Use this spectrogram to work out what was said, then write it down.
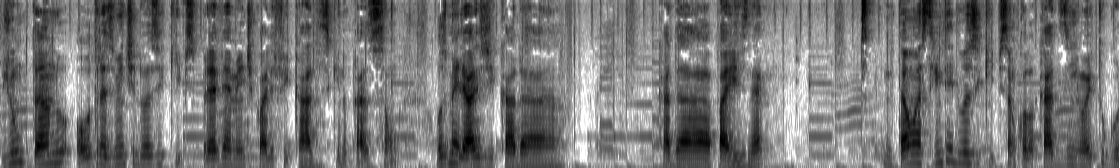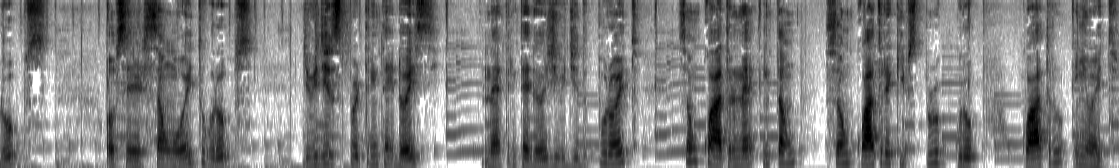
juntando outras 22 equipes previamente qualificadas, que no caso são os melhores de cada, cada país, né? Então as 32 equipes são colocadas em 8 grupos, ou seja, são 8 grupos divididos por 32, né? 32 dividido por 8 são quatro, né? Então são quatro equipes por grupo, quatro em oito.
